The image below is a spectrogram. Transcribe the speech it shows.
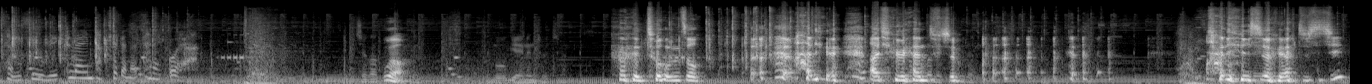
잠시 후 위클라인 박사가 나타날 거야. 제가 뭐야? 무기에는 좋지 않 저 운석. 아니 아니 왜 안 주죠? 아니 진짜 왜 안 주시지?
